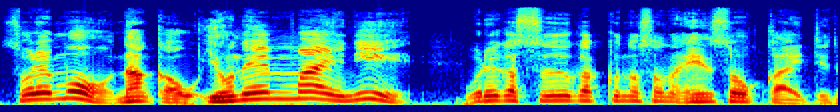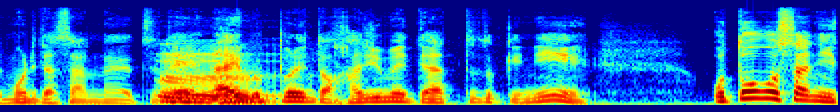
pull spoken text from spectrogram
それも、なんか4年前に、俺が数学のその演奏会って言って森田さんのやつで、うん。ライブプリントを初めてやった時に、お父さんに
